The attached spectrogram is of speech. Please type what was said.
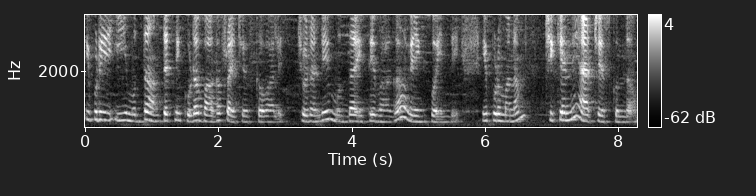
ఇప్పుడు ఈ ముద్ద అంతటిని కూడా బాగా ఫ్రై చేసుకోవాలి. చూడండి ముద్ద అయితే బాగా వేగిపోయింది. ఇప్పుడు మనం చికెన్ని యాడ్ చేసుకుందాం.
